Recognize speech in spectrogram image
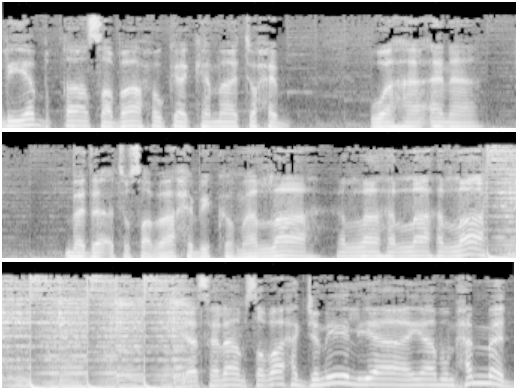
ليبقى صباحك كما تحب. وها أنا بدأت صباحي بكم. الله الله الله الله. يا سلام صباحك جميل يا يا أبو محمد.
